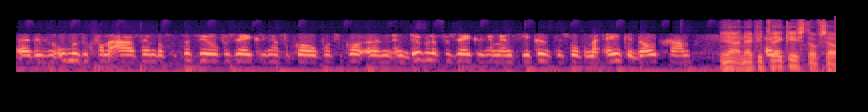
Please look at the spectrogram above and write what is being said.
Uh, dit is een onderzoek van de AFM dat ze te veel verzekeringen verkopen. Verko een, een, dubbele verzekeringen mensen. Je kunt tenslotte maar één keer doodgaan. Ja, dan heb je twee en, kisten of zo.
